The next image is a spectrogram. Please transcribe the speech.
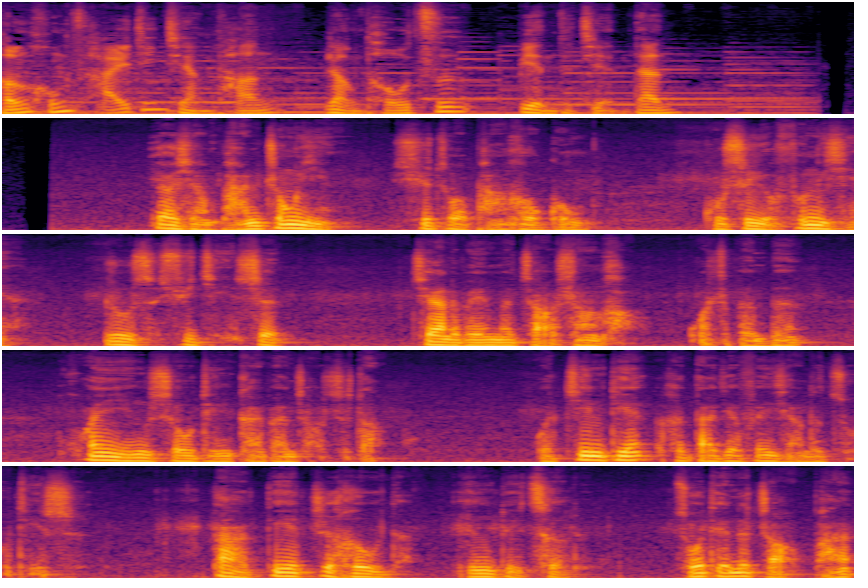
程红财经讲堂，让投资变得简单。要想盘中赢，需做盘后功。股市有风险，入市需谨慎。亲爱的朋友们，早上好，我是奔奔，欢迎收听开盘早知道。我今天和大家分享的主题是大跌之后的应对策略。昨天的早盘，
